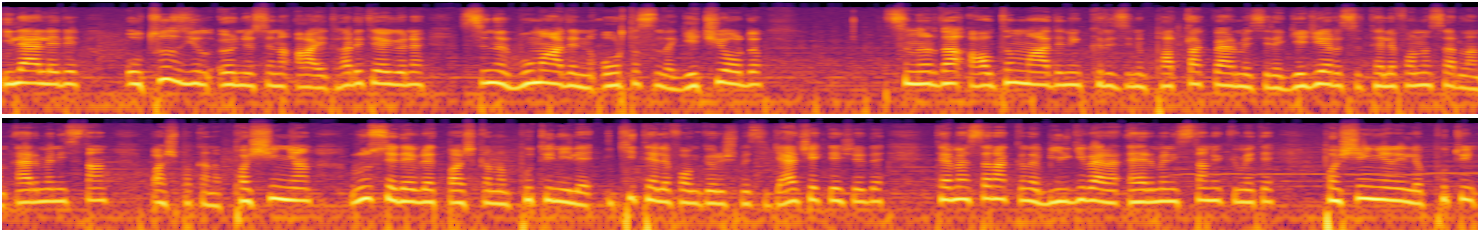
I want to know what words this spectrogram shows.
ilerledi. 30 yıl öncesine ait haritaya göre sınır bu madenin ortasında geçiyordu. Sınırda altın madenin krizinin patlak vermesiyle gece yarısı telefona sarılan Ermenistan Başbakanı Paşinyan, Rusya Devlet Başkanı Putin ile iki telefon görüşmesi gerçekleştirdi. Temelsler hakkında bilgi veren Ermenistan hükümeti Paşinyan ile Putin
